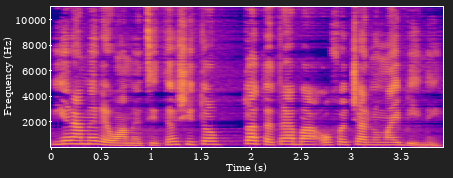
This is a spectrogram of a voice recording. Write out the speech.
era mereu amețită și to- toată treaba o făcea numai bine.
